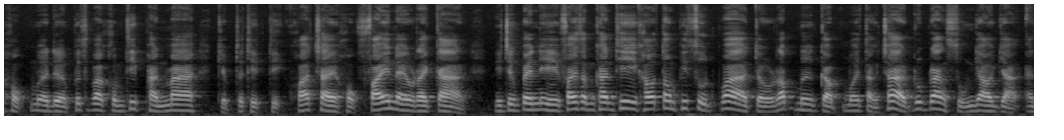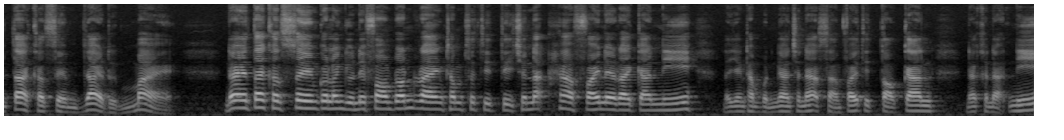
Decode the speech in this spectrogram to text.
106 เมื่อเดือนพฤษภาคมที่ผ่านมา เก็บสถิติคว้าชัย 6 ไฟท์ในรายการนี่จึงเป็นอีกไฟท์สำคัญที่เขาต้องพิสูจน์ว่าจะรับมือกับมวยต่างชาติรูปร่างสูงยาวอย่างแอนตาคาเซมได้หรือไม่ ไดแอนตาคาเซมกำลังอยู่ในฟอร์มร้อนแรงทำสถิติชนะ 5 ไฟในรายการนี้ และยังทำผลงานชนะ 3 ไฟติดต่อกันณขณะนี้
